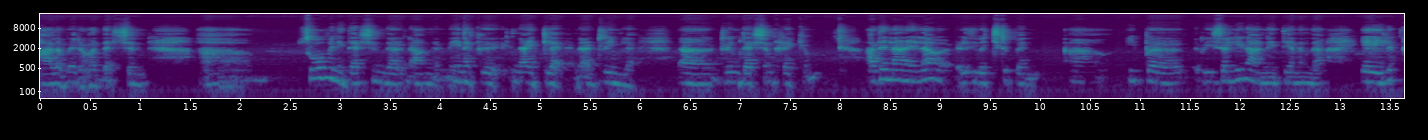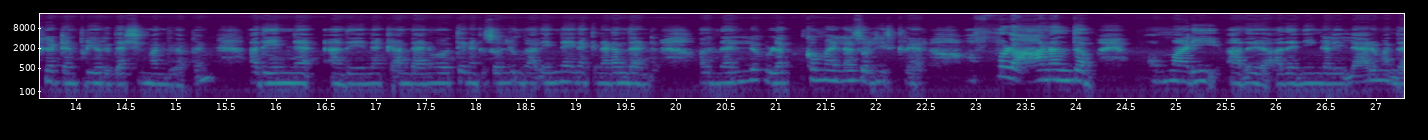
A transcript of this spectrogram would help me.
காலபைரவ தர்ஷன் ஸோ மெனி தர்ஷன் நாங்கள் எனக்கு நைட்டில் ட்ரீமில் ட்ரீம் தர்ஷன் கிடைக்கும். அதை நான் எல்லாம் எழுதி வச்சிருப்பேன். இப்போ ரீசெண்ட்லி நான் நித்யானந்தா ஏயில் கேட்டேன். இப்படி ஒரு தர்ஷன் வந்ததப்பன் அது என்ன? அது எனக்கு அந்த அனுபவத்தை எனக்கு சொல்லுங்க. அது என்ன எனக்கு நடந்தேன் அவர் நல்ல விளக்கமாக எல்லாம் சொல்லியிருக்கிறார். அவ்வளோ ஆனந்தம். அம்மாடி அது அதை நீங்கள் எல்லாரும் அந்த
